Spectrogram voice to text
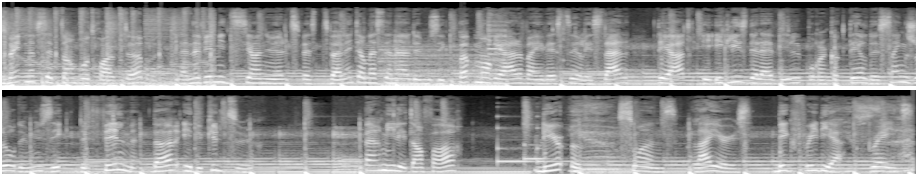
Du 29 septembre au 3 octobre, la 9e édition annuelle du Festival international de musique Pop Montréal va investir les salles, théâtres et églises de la ville pour un cocktail de 5 jours de musique, de films, d'art et de culture. Parmi les temps forts, Dear Hook, Swans, Liars, Big Freedia, Braids,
